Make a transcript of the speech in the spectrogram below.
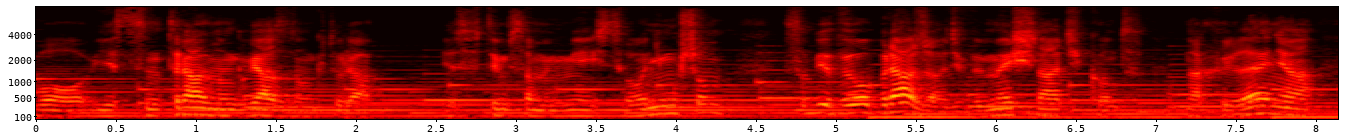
bo jest centralną gwiazdą, która jest w tym samym miejscu. Oni muszą sobie wyobrażać, wymyślać kąt nachylenia,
